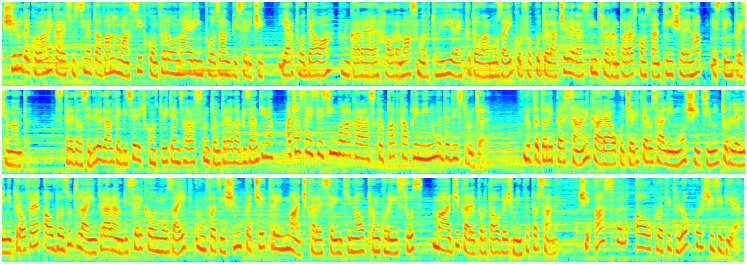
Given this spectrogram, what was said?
Șirul de coloane care susține tavanul masiv conferă un aer impozant bisericii, iar podeaua, în care au rămas mărturiile câteva mozaicuri făcute la cererea Sfinților Împărați Constantin și Elena, este impresionantă. Spre deosebire de alte biserici construite în Țara Sfântă în perioada bizantină, aceasta este singura care a scăpat ca prin minune de distrugere. Luptătorii persani care au cucerit Ierusalimul și ținuturile limitrofe au văzut la intrarea în biserică un mozaic înfățișând pe cei trei magi care se închinau pruncului Isus, magii care purtau veșminte persane. Și astfel au ocrotit locul și zidirea.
